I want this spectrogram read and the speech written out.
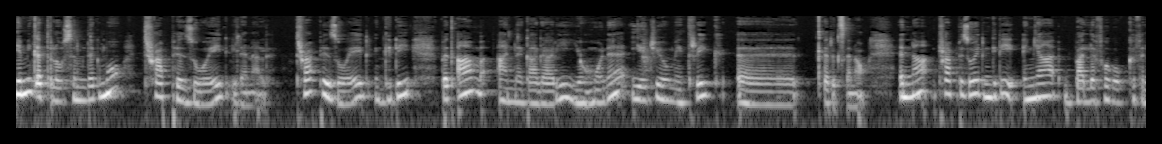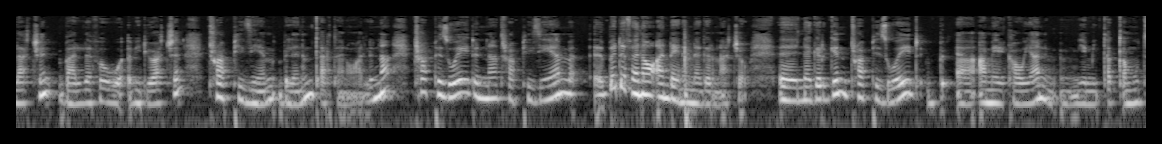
የሚቀጥለው ስም ደግሞ trapezoid ይለናል። trapezoid እንግዲህ በጣም አነጋጋሪ የሆነ የ geometric ቅርጽ ነው እና trapezoid እንግዲህ እኛ ባለፈው ክፍላችን ባለፈው ቪዲዮአችን trapezium ብለንም ጠርተነዋል እና trapezoid እና trapezium በደፈናው አንድ አይነት ነገር ናቸው። ነገር ግን trapezoid አሜሪካውያን የሚጠቀሙት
